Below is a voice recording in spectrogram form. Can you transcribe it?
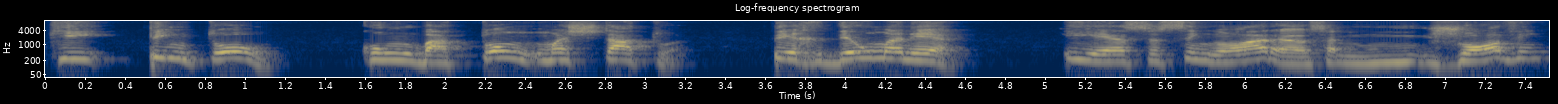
que pintou com um batom uma estátua, perdeu o mané. E essa senhora, essa jovem,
